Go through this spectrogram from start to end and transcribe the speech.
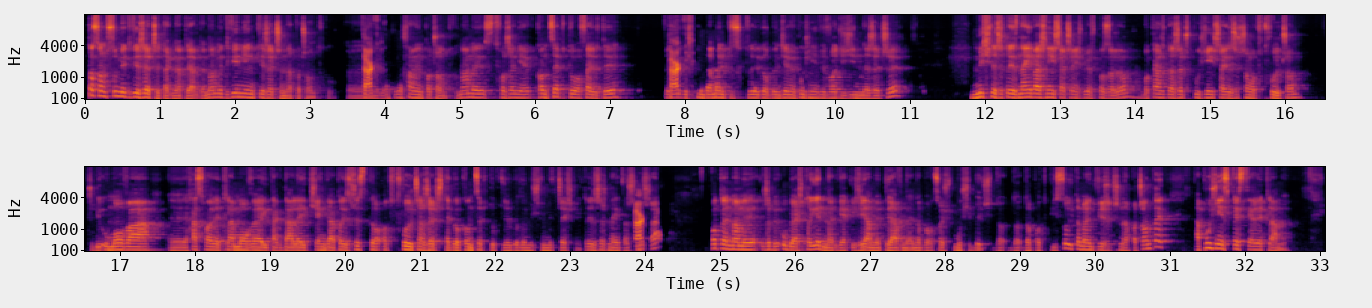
To są w sumie dwie rzeczy tak naprawdę. Mamy dwie miękkie rzeczy na początku. Tak. Na samym początku. Mamy stworzenie konceptu oferty, tak. jakiegoś fundamentu, z którego będziemy później wywodzić inne rzeczy. Myślę, że to jest najważniejsza część wbrew pozorom, bo każda rzecz późniejsza jest rzeczą odtwórczą, czyli umowa, y, hasła reklamowe i tak dalej, księga, to jest wszystko odtwórcza rzecz tego konceptu, którego wymyślimy wcześniej. To jest rzecz najważniejsza. Tak. Potem mamy, żeby ubrać to jednak w jakieś ramy prawne, no bo coś musi być do, do, do podpisu i to mamy dwie rzeczy na początek, a później jest kwestia reklamy.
